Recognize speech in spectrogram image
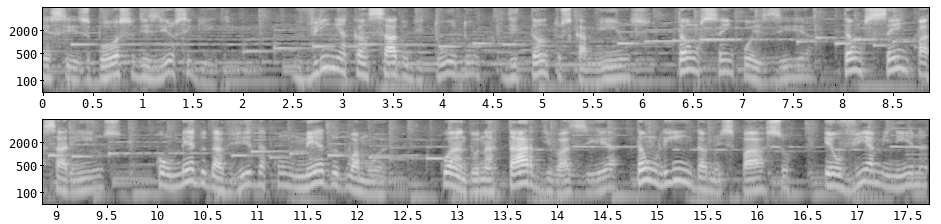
esse esboço, dizia o seguinte: Vinha cansado de tudo, de tantos caminhos, tão sem poesia, tão sem passarinhos, com medo da vida, com medo do amor. Quando, na tarde vazia, tão linda no espaço, eu vi a menina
